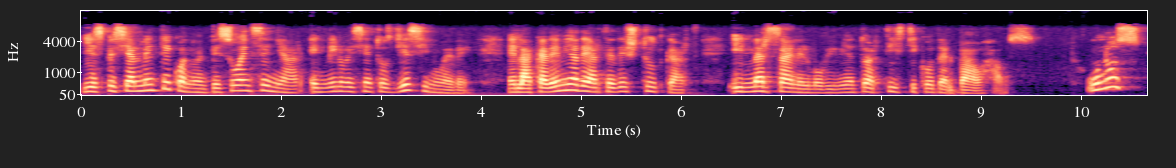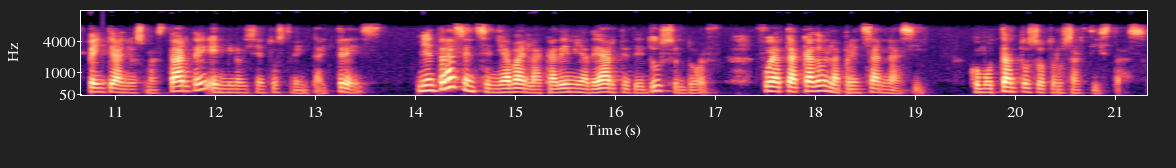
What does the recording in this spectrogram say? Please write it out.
y especialmente cuando empezó a enseñar en 1919 en la Academia de Arte de Stuttgart, inmersa en el movimiento artístico del Bauhaus. Unos 20 años más tarde, en 1933, mientras enseñaba en la Academia de Arte de Düsseldorf, fue atacado en la prensa nazi, como tantos otros artistas.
